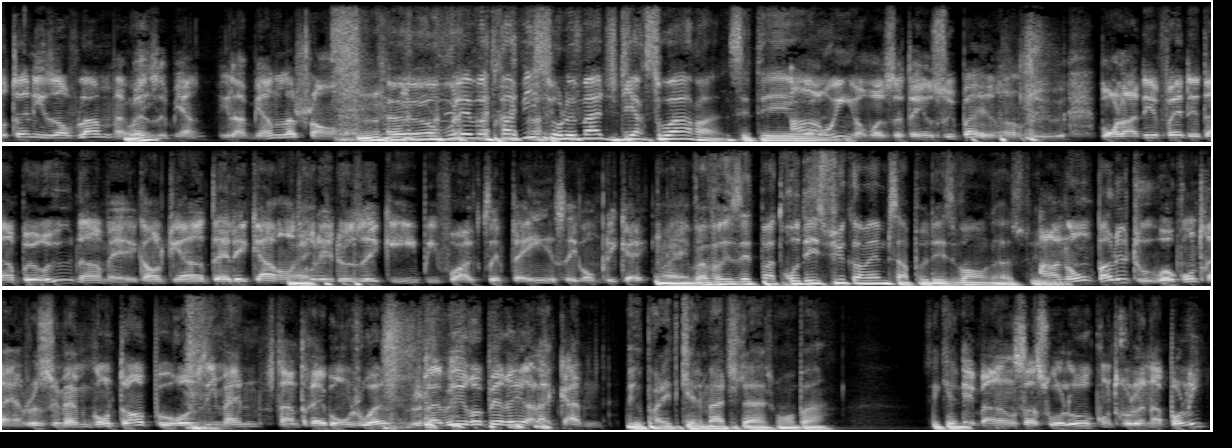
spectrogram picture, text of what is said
Antoine, ils enflamme. Eh Oui. ben, c'est bien. Il a bien de la chance. euh, On voulait votre avis sur le match d'hier soir. C'était. Ah voilà. oui, moi, c'était super. hein. Bon, la défaite est un peu rude, hein, mais quand il y a un tel écart entre Ouais. les deux équipes, il faut accepter. C'est compliqué. Ouais, bah, vous n'êtes pas trop déçu quand même, c'est un peu décevant. Là. Ah non, pas du tout. Au contraire, je suis même content pour Ozymen. C'est un très bon joueur. Je l'avais repéré à la canne. Mais vous parlez de quel match là Je comprends pas. C'est quel Eh ben, Sassuolo contre le Napoli.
